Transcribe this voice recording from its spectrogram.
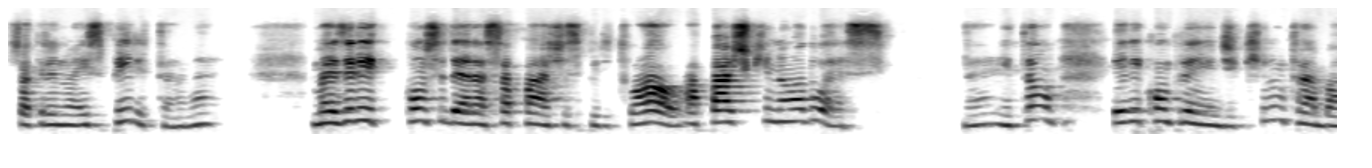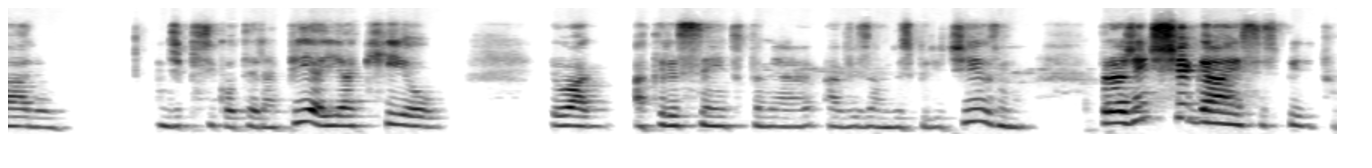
só que ele não é espírita, né? Mas ele considera essa parte espiritual a parte que não adoece, né? Então, ele compreende que um trabalho de psicoterapia, e aqui eu, eu acrescento também a, a visão do espiritismo, para a gente chegar a esse espírito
